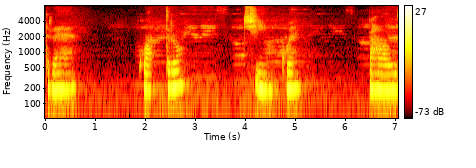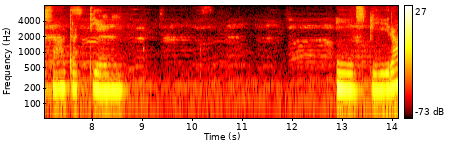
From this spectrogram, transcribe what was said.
3, 4, 5, pausa, trattieni, inspira,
